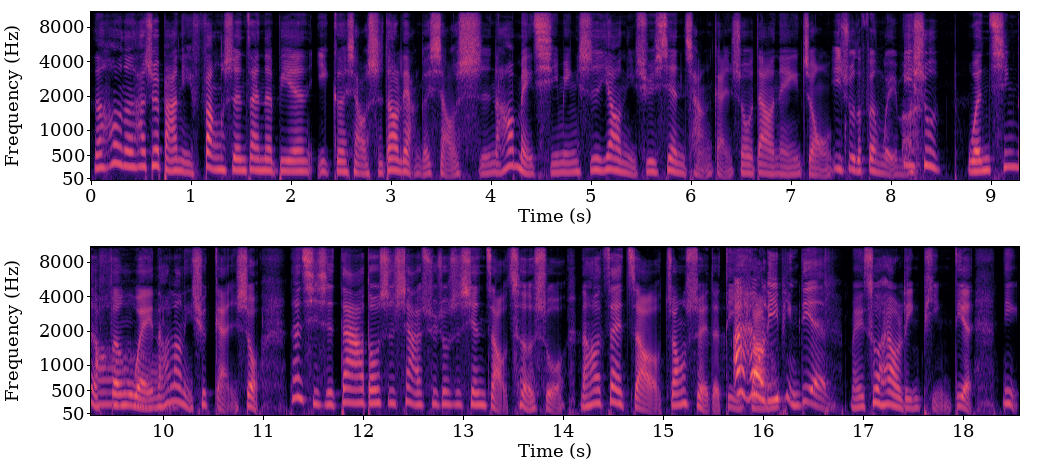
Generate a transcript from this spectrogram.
然后呢，他就会把你放生在那边一个小时到两个小时，然后美其名是要你去现场感受到那一种艺术的氛围吗，艺术。文青的氛围，哦，然后让你去感受。但其实大家都是下去，就是先找厕所，然后再找装水的地方。啊，还有礼品店，没错，还有礼品店。你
